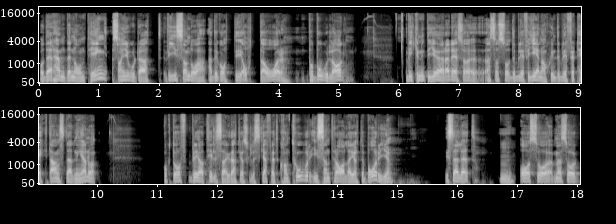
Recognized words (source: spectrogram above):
Och där hände någonting som gjorde att vi som då hade gått i åtta år på bolag, vi kunde inte göra det, så, alltså så, det blev för genomskinligt, det blev förtäckta anställningar. Då. Och då blev jag tillsagd att jag skulle skaffa ett kontor i centrala Göteborg istället. Mm. Och så, men så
